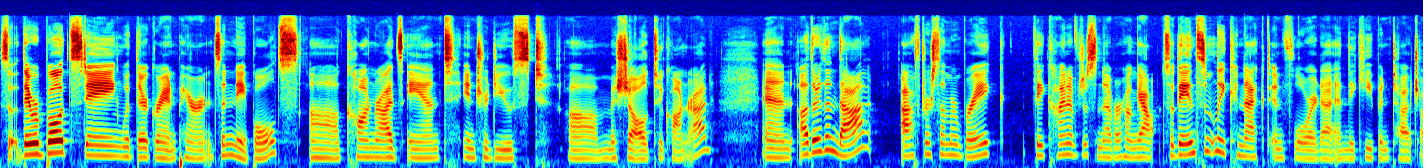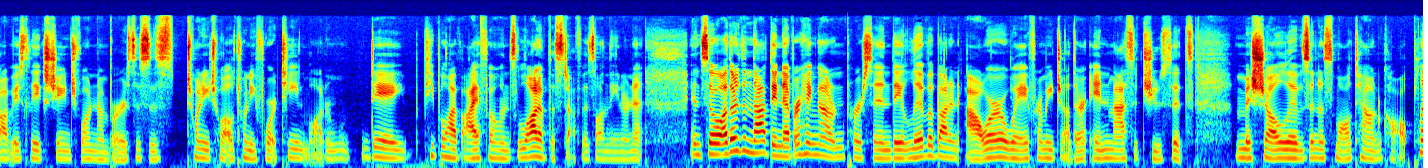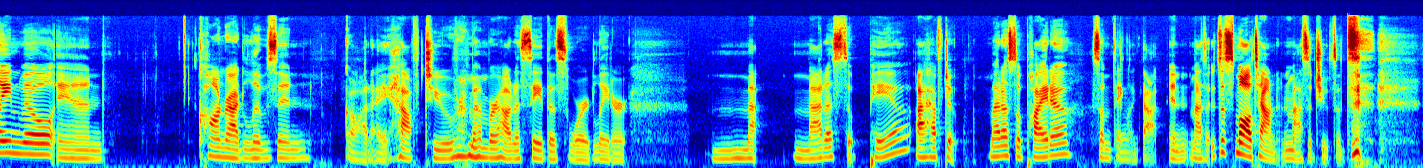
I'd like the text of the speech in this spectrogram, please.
So they were both staying with their grandparents in Naples. Uh, Conrad's aunt introduced um, Michelle to Conrad. And other than that, after summer break, they kind of just never hung out. So they instantly connect in Florida and they keep in touch, obviously exchange phone numbers. This is 2012, 2014, modern day. People have iPhones. A lot of the stuff is on the internet. And so other than that, they never hang out in person. They live about an hour away from each other in Massachusetts. Michelle lives in a small town called Plainville and Conrad lives in God, I have to remember how to say this word later. Ma- Matasopea? I have to Matasopita, something like that. In Mass- it's a small town in Massachusetts.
